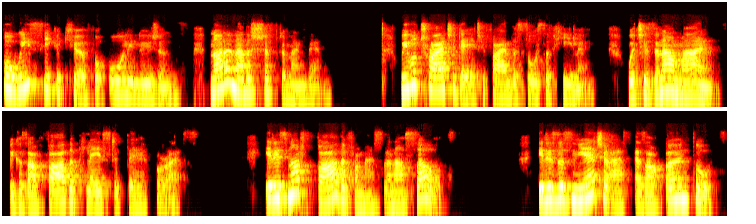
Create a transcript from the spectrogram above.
for we seek a cure for all illusions, not another shift among them. We will try today to find the source of healing, which is in our minds, because our Father placed it there for us. It is not farther from us than ourselves. It is as near to us as our own thoughts,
